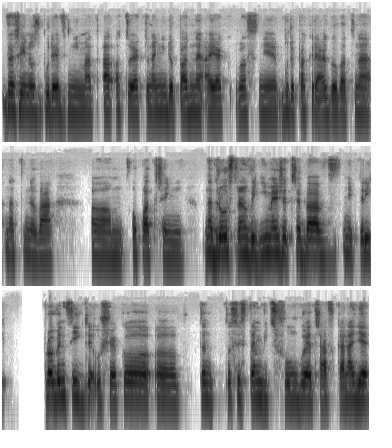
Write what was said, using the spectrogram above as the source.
veřejnost bude vnímat a, a to, jak to na ní dopadne a jak vlastně bude pak reagovat na, na ty nová um, opatření. Na druhou stranu vidíme, že třeba v některých provinciích, kde už jako uh, tento systém víc funguje, třeba v Kanadě,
